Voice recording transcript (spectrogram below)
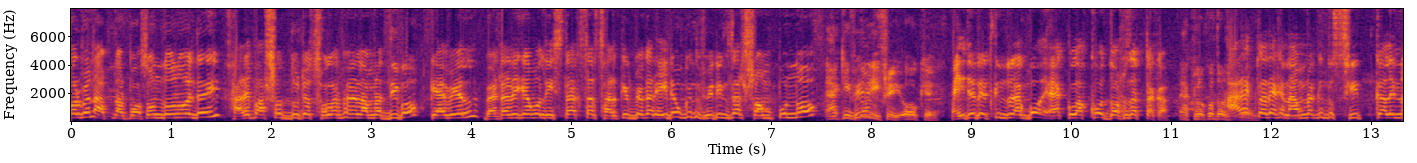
করবেন আপনার পছন্দ অনুযায়ী সাড়ে পাঁচশো দুটো সোলার প্যানেল আমরা দিব। Cable battery cable structure circuit breaker এটাও কিন্তু ফিটিং চার্জ সম্পূর্ণ একই ফ্রি ওকে এইটা রেট কিন্তু রাখব এক লক্ষ দশ হাজার টাকা। এক লক্ষ দশ আরেকটা দেখেন আমরা কিন্তু শীতকালীন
